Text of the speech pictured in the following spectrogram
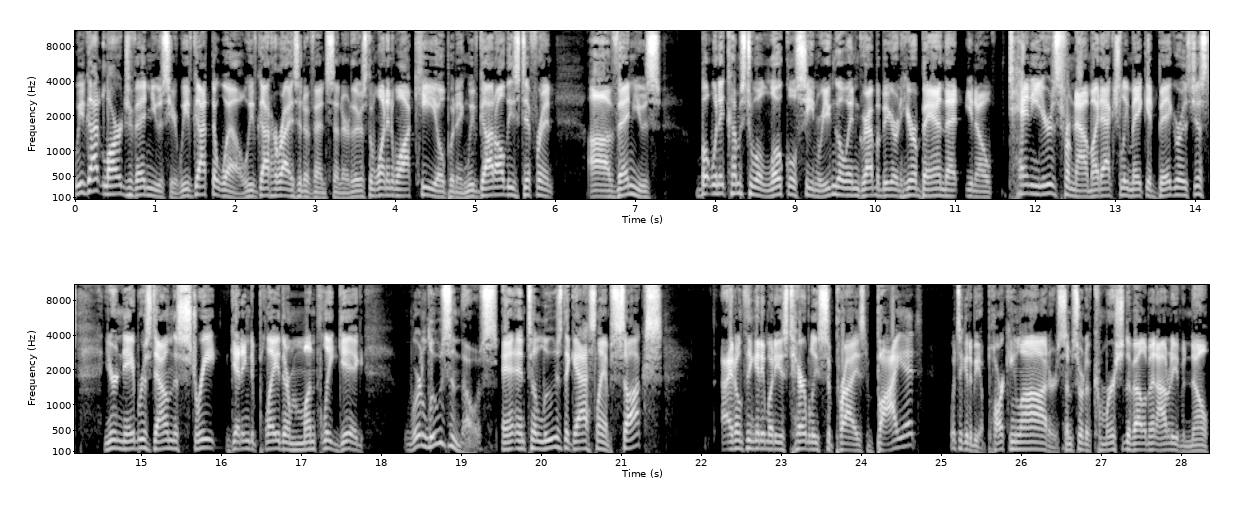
we've got large venues here. We've got the Well, we've got Horizon Event Center, there's the one in Waukee opening, we've got all these different uh, venues but when it comes to a local scene where you can go in, grab a beer, and hear a band that, you know, 10 years from now might actually make it big, or is just your neighbors down the street getting to play their monthly gig, we're losing those. And, and to lose the Gaslamp sucks. I don't think anybody is terribly surprised by it. What's it going to be, a parking lot or some sort of commercial development? I don't even know.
